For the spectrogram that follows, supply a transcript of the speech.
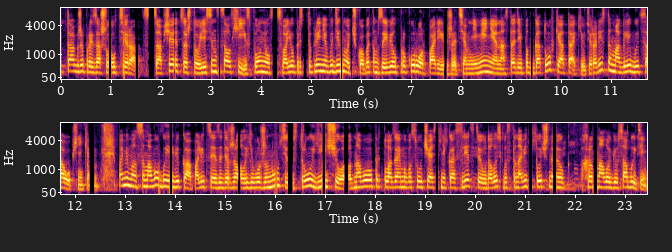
также произошел теракт. Сообщается, что Есин Салхи исполнил свое преступление в одиночку. Об этом заявил прокурор Парижа. Тем не менее, на стадии подготовки атаки у террориста могли быть сообщники. Помимо самого боевика, полиция задержала его жену, сестру и еще одного предполагаемого соучастника. Следствию удалось восстановить точную хронологию событий.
